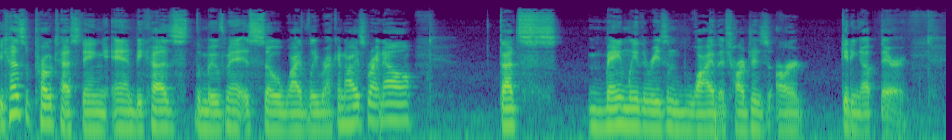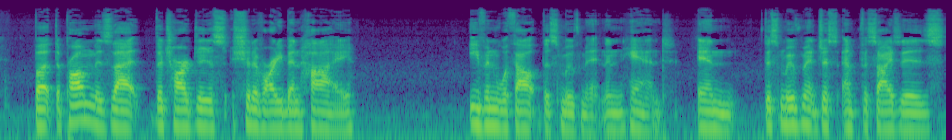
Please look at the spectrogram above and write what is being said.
because of protesting and because the movement is so widely recognized right now. That's mainly the reason why the charges are getting up there. But the problem is that the charges should have already been high even without this movement in hand. And this movement just emphasizes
